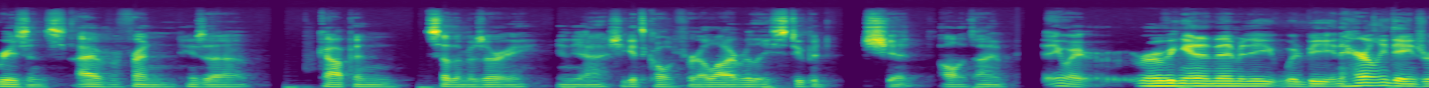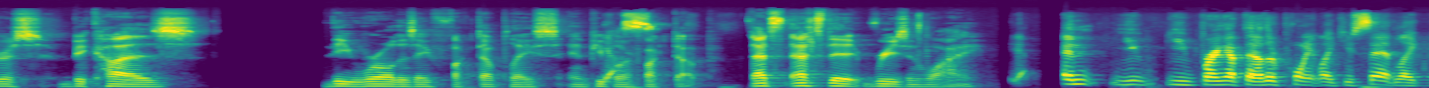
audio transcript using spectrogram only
reasons. I have a friend who's a cop in southern missouri and yeah she gets called for a lot of really stupid shit all the time anyway removing anonymity would be inherently dangerous because the world is a fucked up place and people Yes. are fucked up that's that's the reason why Yeah. and you you bring up the other point like you said like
